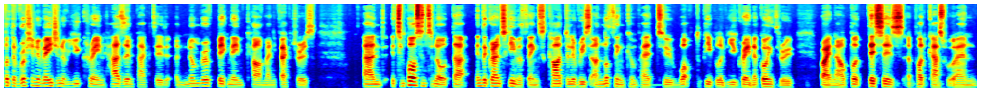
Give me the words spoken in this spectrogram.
but the Russian invasion of Ukraine has impacted a number of big name car manufacturers. And it's important to note that, in the grand scheme of things, car deliveries are nothing compared to what the people of Ukraine are going through right now. But this is a podcast when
